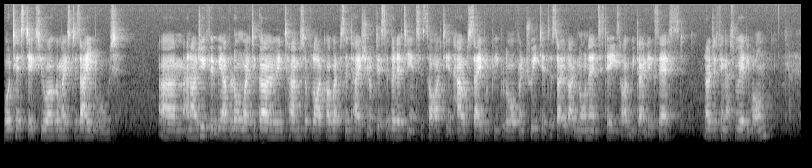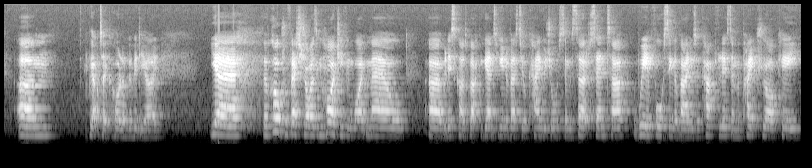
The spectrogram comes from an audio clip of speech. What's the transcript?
autistics who are the most disabled. Um, and I do think we have a long way to go in terms of like our representation of disability in society and how disabled people are often treated as though like non-entities, like we don't exist. And I just think that's really wrong. Um, to take a whole other video. Yeah, the cultural fetishising high achieving white male, uh, but this comes back again to University of Cambridge Autism Research Centre, reinforcing the values of capitalism and patriarchy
